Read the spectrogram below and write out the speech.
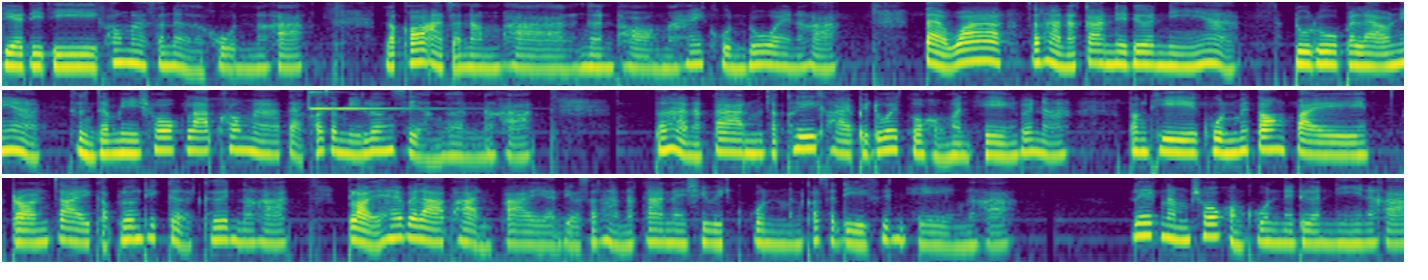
เดียดีๆ เข้ามาเสนอคุณนะคะ แล้วก็อาจจะนำพาเงินทองมาให้คุณด้วยนะคะ แต่ว่าสถานการณ์ในเดือนนี้อะดูๆไปแล้วเนี่ย ถึงจะมีโชคลาภเข้ามา แต่ก็จะมีเรื่องเสียเงินนะคะ สถานการณ์มันจะคลี่คลายไปด้วยตัวของมันเองด้วยนะ บางทีคุณไม่ต้องไป ร้อนใจกับเรื่องที่เกิดขึ้นนะคะ ปล่อยให้เวลาผ่านไปเดี๋ยวสถานการณ์ในชีวิตคุณมันก็จะดีขึ้นเองนะคะ เลขนำโชคของคุณในเดือนนี้นะคะ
